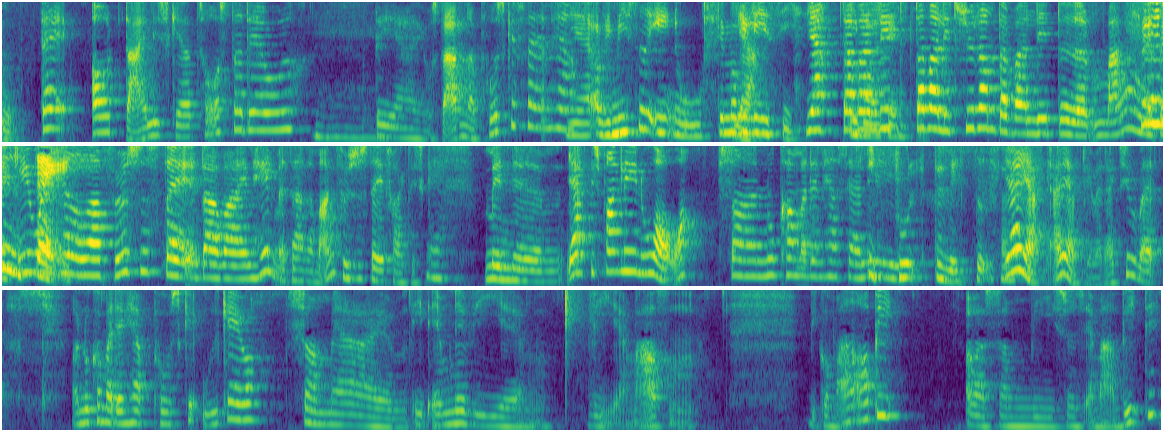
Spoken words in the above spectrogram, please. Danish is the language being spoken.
God dag og dejlig skær torsdag derude. Mm. Det er jo starten af påskeferien her. Ja, og vi mistede en uge, det må Ja. vi lige sige. Ja, der var, lidt, der var lidt sygdom, der var lidt øh, mange Fødselsdag. begivenheder, fødselsdag, der var en hel masse, der har været mange fødselsdage faktisk. Ja. Men øh, ja, vi sprang lige en uge over, så nu kommer den her særlige... I fuld bevidsthed, faktisk. Ja, ja, ja, ja, det var et aktivt valg. Og nu kommer den her påskeudgave, som er øh, et emne, vi, øh, vi er meget sådan, vi går meget op i, og som vi synes er meget vigtigt.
